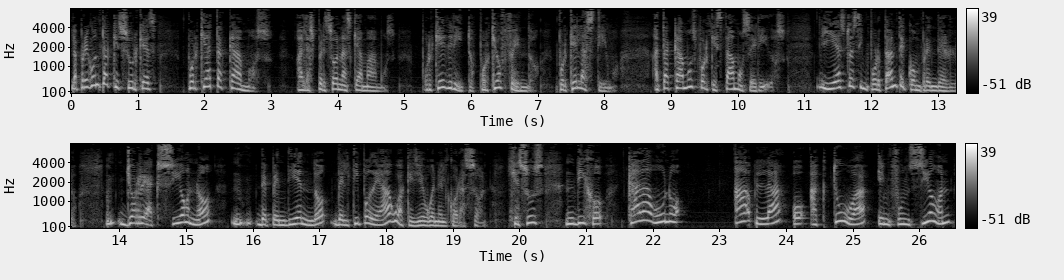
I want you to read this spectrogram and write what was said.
La pregunta que surge es, ¿por qué atacamos a las personas que amamos? ¿Por qué grito? ¿Por qué ofendo? ¿Por qué lastimo? Atacamos porque estamos heridos. Y esto es importante comprenderlo. Yo reacciono dependiendo del tipo de agua que llevo en el corazón. Jesús dijo, cada uno habla o actúa en función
